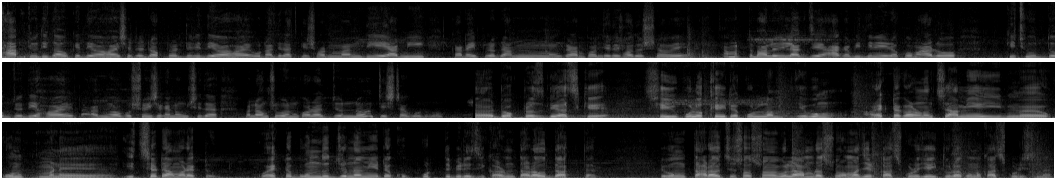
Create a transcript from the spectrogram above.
ধাপ যদি কাউকে দেওয়া হয়, সেটা ডক্টরদেরই দেওয়া হয়। ওনাদের আজকে সম্মান দিয়ে আমি কানাইপুরা গ্রাম গ্রাম পঞ্চায়েতের সদস্য হয়ে আমার তো ভালোই লাগছে। আগামী দিনে এরকম আরও কিছু উদ্যোগ যদি হয়, আমি অবশ্যই সেখানে অংশীদার মানে অংশগ্রহণ করার জন্য চেষ্টা করব। ডক্টরস ডে আজকে, সেই উপলক্ষে এটা করলাম এবং আরেকটা কারণ হচ্ছে আমি এই অনু মানে ইচ্ছাটা আমার একটা কয়েকটা বন্ধুর জন্য আমি এটা খুব করতে পেরেছি কারণ তারাও ডাক্তার। এবং তারা হচ্ছে সবসময় বলে আমরা সমাজের কাজ করে যাই তোরা কোনো কাজ করিস না।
